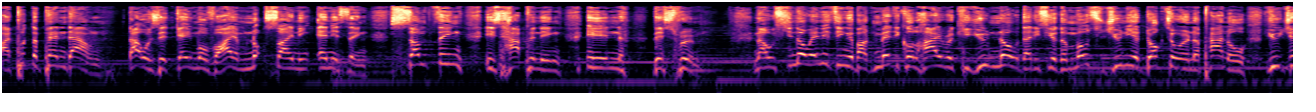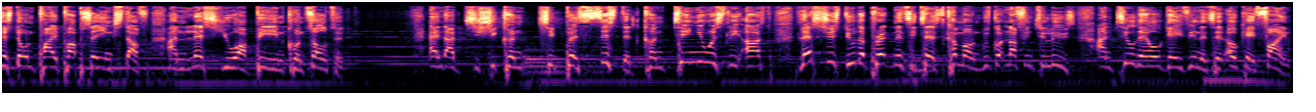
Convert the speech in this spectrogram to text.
I put the pen down. That was it. Game over. I am not signing anything. Something is happening in this room. Now, if you know anything about medical hierarchy, you know that if you're the most junior doctor in a panel, you just don't pipe up saying stuff unless you are being consulted. And I, she, con- she persisted, continuously asked, let's just do the pregnancy test. Come on, we've got nothing to lose. Until they all gave in and said, okay, fine.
